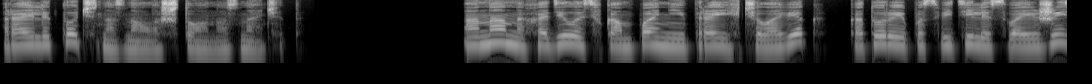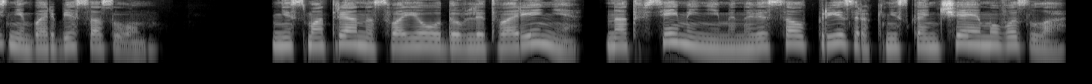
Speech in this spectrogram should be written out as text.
Райли точно знала, что оно значит. Она находилась в компании троих человек, которые посвятили своей жизни борьбе со злом. Несмотря на свое удовлетворение, над всеми ними нависал призрак нескончаемого зла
